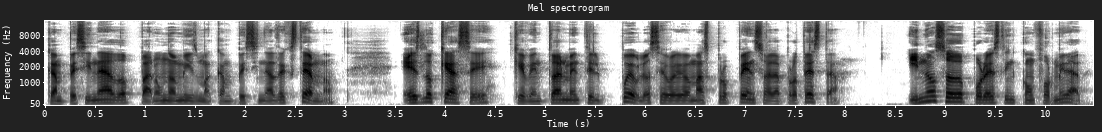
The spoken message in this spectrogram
campesinado para uno mismo campesinado externo, es lo que hace que eventualmente el pueblo se vuelva más propenso a la protesta. Y no solo por esta inconformidad,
